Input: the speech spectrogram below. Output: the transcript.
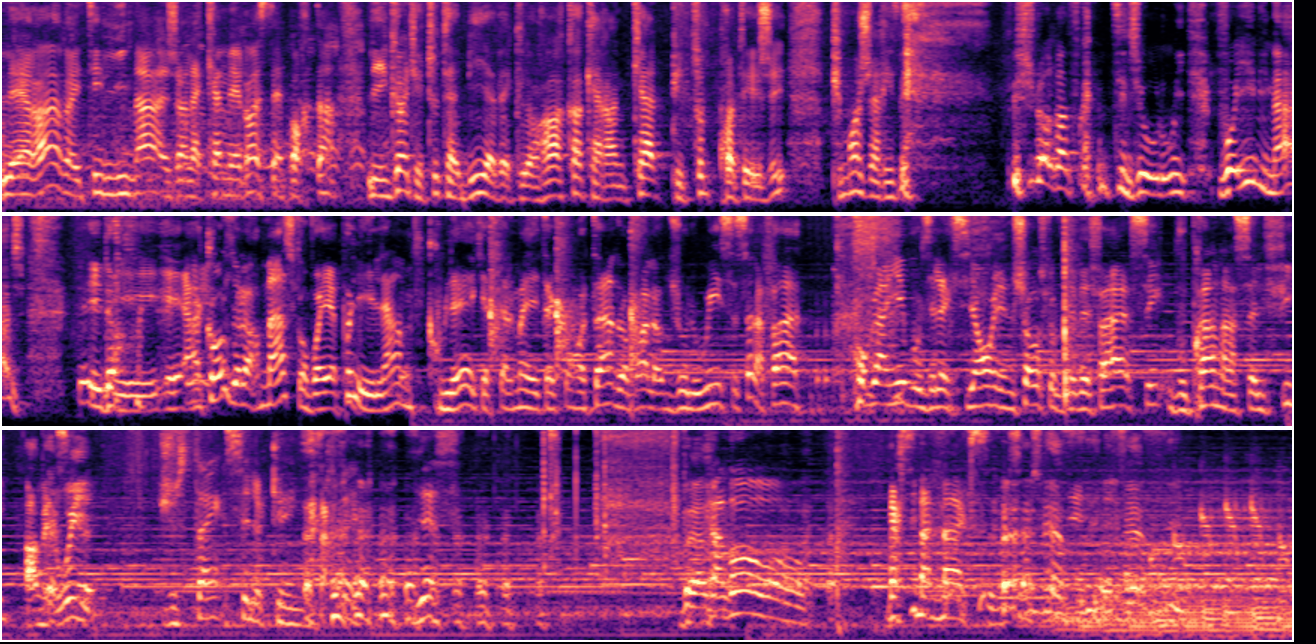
L'erreur a été l'image. hein, La caméra, c'est important. Les gars étaient tout habillés avec leur AK-44 puis tout protégés. Puis moi, j'arrivais. je leur offrais un petit Joe Louis. Vous voyez l'image? Et donc. Et, et à cause de leur masque, on voyait pas les larmes qui coulaient, qui tellement étaient contents de voir leur Joe Louis. C'est ça l'affaire. Pour gagner vos élections, il y a une chose que vous devez faire, c'est vous prendre en selfie. Ah, ben Parce oui. que Justin, c'est le king. Parfait. Yes. Bravo. Bravo. Merci, Mad Max. Merci, merci. So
